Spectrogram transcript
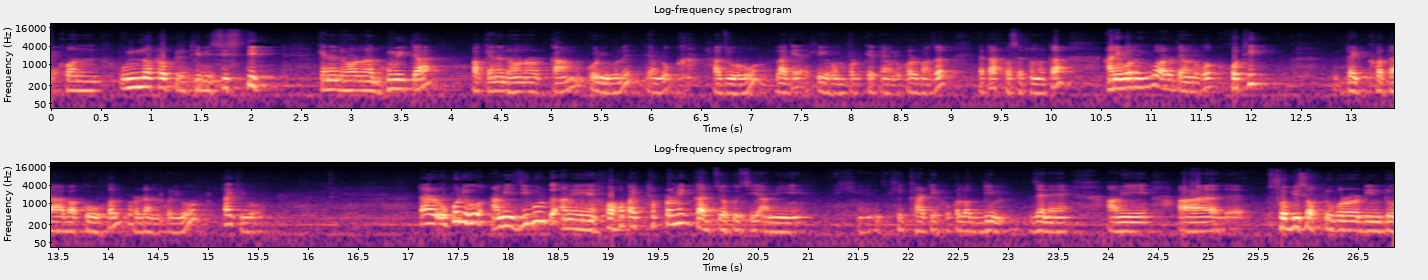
এখন উন্নত পৃথিৱী সৃষ্টিত কেনেধৰণৰ ভূমিকা বা কেনেধৰণৰ কাম কৰিবলৈ তেওঁলোক সাজু হ'ব লাগে সেই সম্পৰ্কে তেওঁলোকৰ মাজত এটা সচেতনতা আনিব লাগিব আৰু তেওঁলোকক সঠিক দক্ষতা বা কৌশল প্ৰদান কৰিব লাগিব। তাৰ উপৰিও আমি যিবোৰ আমি সহপাঠ্যক্ৰমিক কাৰ্যসূচী আমি শিক্ষাৰ্থীসকলক দিম যেনে আমি চৌবিছ অক্টোবৰৰ দিনটো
